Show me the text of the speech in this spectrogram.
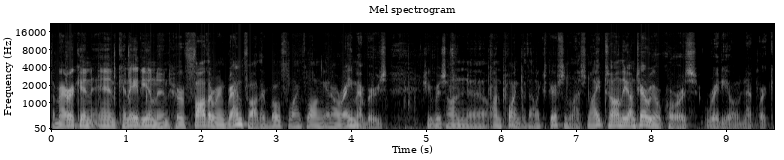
American and Canadian, and her father and grandfather, both lifelong NRA members. She was on uh, on point with Alex Pierson last night on the Ontario Corus Radio Network.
